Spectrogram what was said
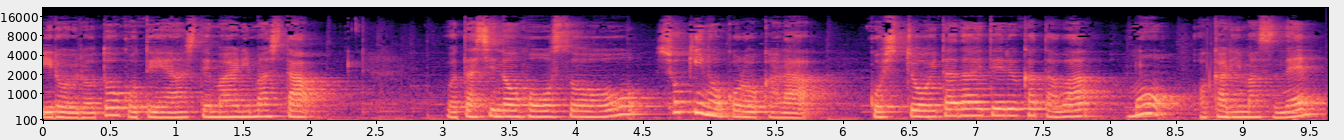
いろいろとご提案してまいりました。私の放送を初期の頃からご視聴いただいている方はもうわかりますね。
